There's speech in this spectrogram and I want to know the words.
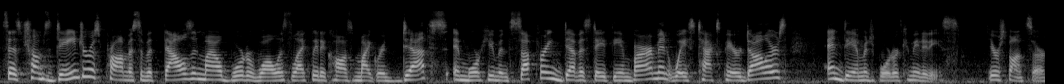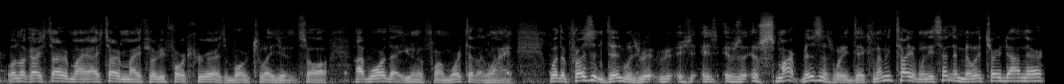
It says Trump's dangerous promise of a thousand mile border wall is likely to cause migrant deaths and more human suffering, devastate the environment, waste taxpayer dollars, and damage border communities. Your response, sir. Well, look, I started my I started my 34 career as a border patrol agent, so I wore that uniform, worked at the line. What the president did was it was, it was, smart business. What he did. 'Cause let me tell you, when they sent the military down there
